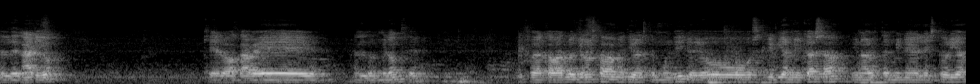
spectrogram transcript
el denario que lo acabé en el 2011 y fue a acabarlo, yo no estaba metido en este mundillo, yo escribía en mi casa y una vez terminé la historia,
